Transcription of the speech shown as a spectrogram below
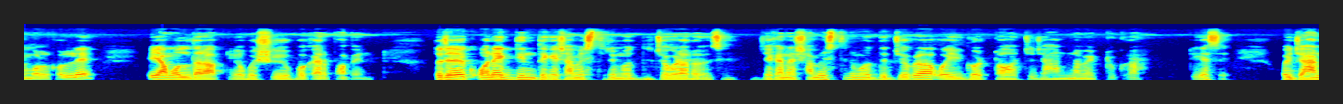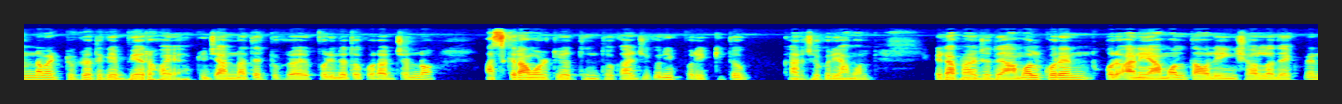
আমল করলে এই আমল দ্বারা আপনি অবশ্যই উপকার পাবেন। তো যাই হোক, অনেক দিন থেকে স্বামী স্ত্রীর মধ্যে ঝগড়া রয়েছে, যেখানে স্বামী স্ত্রীর মধ্যে ঝগড়া, ওই গোটটা হচ্ছে জাহান্নামের টুকরা, ঠিক আছে? ওই জাহান্নামের টুকরা থেকে বের হয়ে আপনি জান্নাতের টুকরায় পরিণত করার জন্য আজকের আমলটি অত্যন্ত কার্যকরী, পরীক্ষিত, কার্যকরী আমল। এটা আপনারা যদি আমল করেন কোরআনি আমল, তাহলে ইনশাল্লাহ দেখবেন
